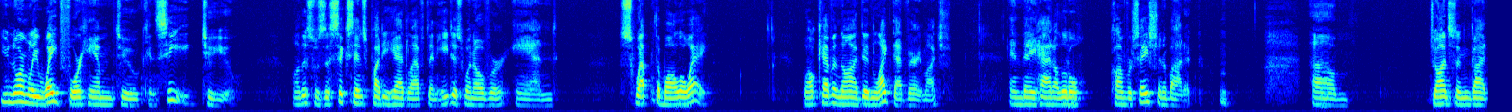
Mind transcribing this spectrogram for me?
you normally wait for him to concede to you. Well, this was a six inch putt he had left, and he just went over and swept the ball away. Well, Kevin Na didn't like that very much, and they had a little conversation about it. Um, Johnson got,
